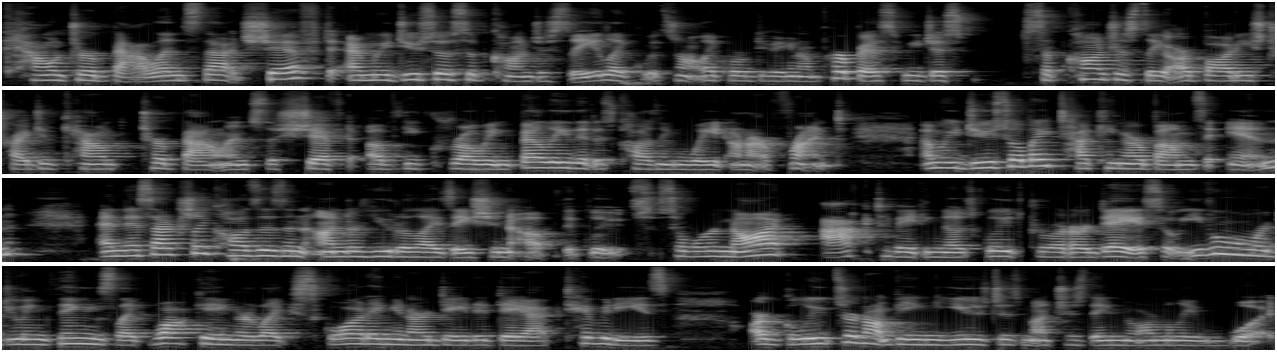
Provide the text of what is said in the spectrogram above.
counterbalance that shift and we do so subconsciously like it's not like we're doing it on purpose we just subconsciously our bodies try to counterbalance the shift of the growing belly that is causing weight on our front. And we do so by tucking our bums in. And this actually causes an underutilization of the glutes. So we're not activating those glutes throughout our day. So even when we're doing things like walking or like squatting in our day-to-day activities our glutes are not being used as much as they normally would.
